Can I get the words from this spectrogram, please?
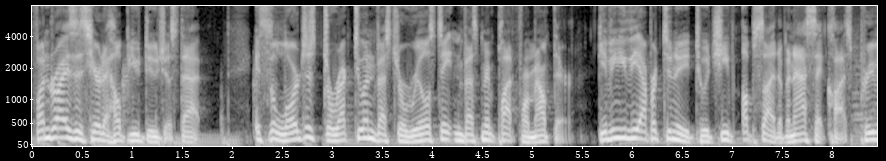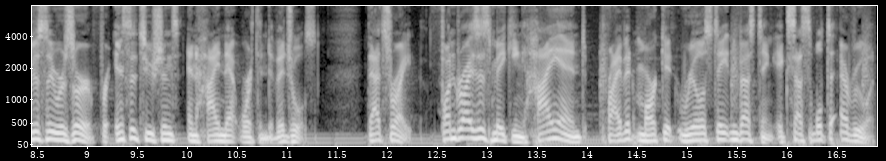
Fundrise is here to help you do just that. It's the largest direct to investor real estate investment platform out there, giving you the opportunity to achieve upside of an asset class previously reserved for institutions and high net worth individuals. That's right. Fundrise is making high end private market real estate investing accessible to everyone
